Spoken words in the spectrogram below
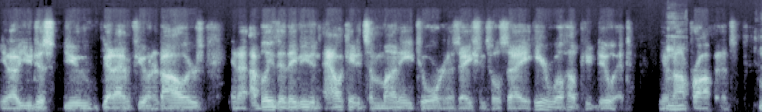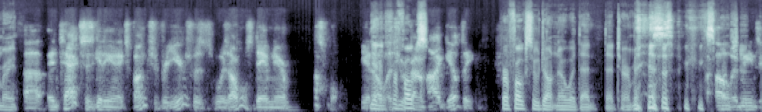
You know, you just you got to have a few hundred dollars, and I, I, believe that they've even allocated some money to organizations who'll say, "Here, we'll help you do it." You know, mm-hmm. nonprofits. Right. Uh, in Texas, getting an expunction for years was was almost damn near impossible. You know, yeah, unless you folks, were found not guilty. For folks who don't know what that that term is, oh, it means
